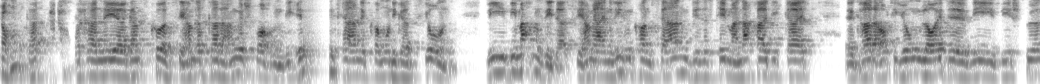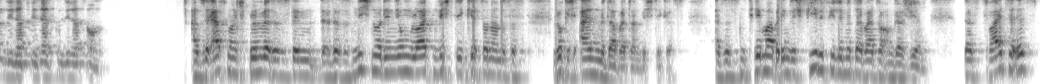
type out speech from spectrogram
Jochen? Herr Tanea, ganz kurz. Sie haben das gerade angesprochen, die interne Kommunikation. Wie, wie machen Sie das? Sie haben ja einen Riesenkonzern, dieses Thema Nachhaltigkeit, äh, gerade auch die jungen Leute. Wie, wie spüren Sie das? Wie setzen Sie das um? Also erstmal spüren wir, dass es, den, dass es nicht nur den jungen Leuten wichtig ist, sondern dass es wirklich allen Mitarbeitern wichtig ist. Also es ist ein Thema, bei dem sich viele, viele Mitarbeiter engagieren. Das Zweite ist,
